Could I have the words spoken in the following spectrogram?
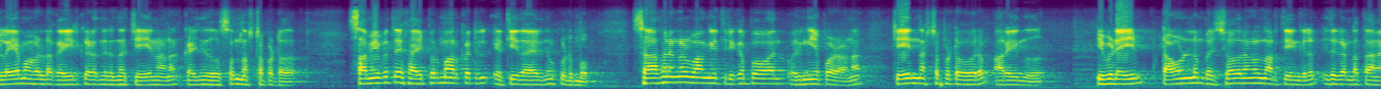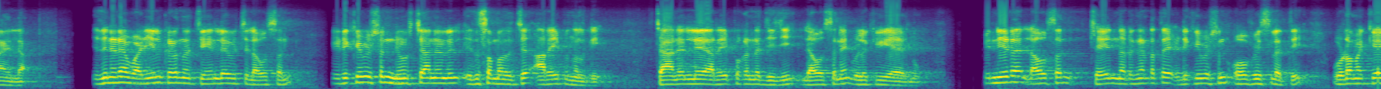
ഇളയ മകളുടെ കയ്യിൽ കിടന്നിരുന്ന ചെയിനാണ് കഴിഞ്ഞ ദിവസം നഷ്ടപ്പെട്ടത്. സമീപത്തെ ഹൈപ്പർ മാർക്കറ്റിൽ എത്തിയതായിരുന്നു കുടുംബം. സാധനങ്ങൾ വാങ്ങി തിരികെ പോകാൻ ഒരുങ്ങിയപ്പോഴാണ് ചെയിൻ നഷ്ടപ്പെട്ട വിവരം അറിയുന്നത്. ഇവിടെയും ടൗണിലും പരിശോധനകൾ നടത്തിയെങ്കിലും ഇത് കണ്ടെത്താനായില്ല. ഇതിനിടെ വഴിയിൽ കിടന്ന ചെയിൻ ലഭിച്ച ലൗസൻ ഇടുക്കി വിഷൻ ന്യൂസ് ചാനലിൽ ഇത് സംബന്ധിച്ച് അറിയിപ്പ് നൽകി. ചാനലിലെ അറിയിപ്പ് കണ്ട ജിജി ലൗസനെ വിളിക്കുകയായിരുന്നു. പിന്നീട് ലൗസൻ ചെയിൻ നെടുങ്കണ്ടത്തെ എഡ്യൂക്കേഷൻ ഓഫീസിലെത്തി ഉടമയ്ക്ക്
